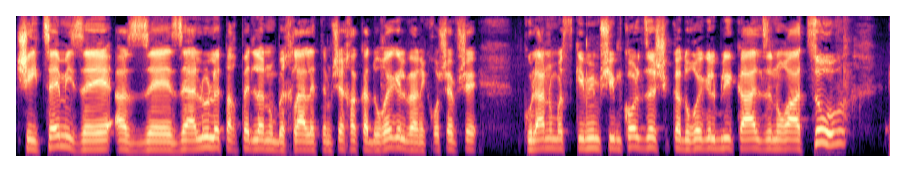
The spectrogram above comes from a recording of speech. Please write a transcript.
שיצא מזה, אז uh, זה עלול לטרפד לנו בכלל את המשך הכדורגל, ואני חושב שכולנו מסכימים שעם כל זה שכדורגל בלי קהל זה נורא עצוב, uh,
